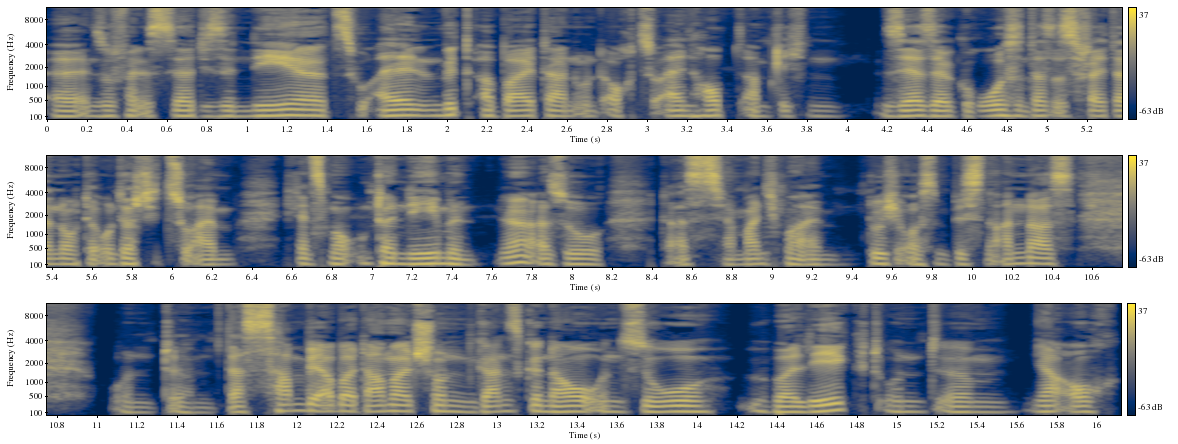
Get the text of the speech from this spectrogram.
Äh, insofern ist ja diese Nähe zu allen Mitarbeitern und auch zu allen Hauptamtlichen sehr, sehr groß. Und das ist vielleicht dann noch der Unterschied zu einem, ich nenne es mal Unternehmen. Ja, also da ist es ja manchmal ein, durchaus ein bisschen anders. Und ähm, das haben wir aber damals schon ganz genau und so überlegt und ähm, ja auch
